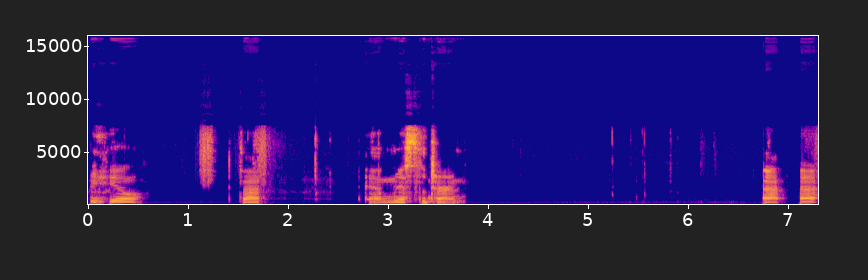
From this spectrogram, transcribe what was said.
We heal that and miss the turn. Ah, ah.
